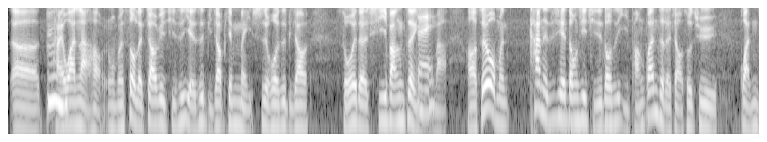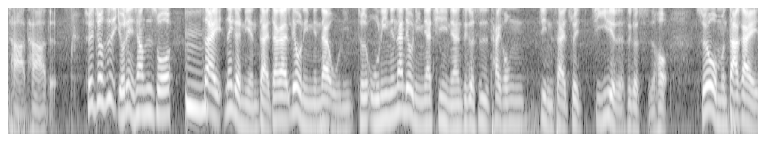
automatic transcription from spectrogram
呃台湾啦，哈，我们受的教育其实也是比较偏美式或是比较所谓的西方阵营嘛，好，所以我们看的这些东西，其实都是以旁观者的角度去观察它的，所以就是有点像是说，嗯，在那个年代，大概六零年代、五零就是五零年代、六零年代、七零年代，这个是太空竞赛最激烈的这个时候，所以我们大概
